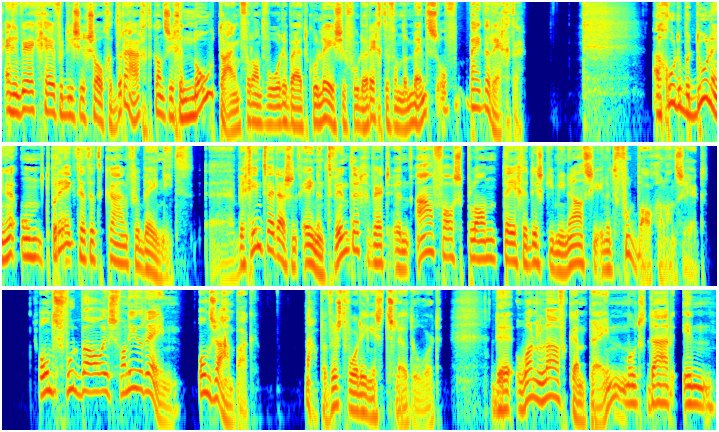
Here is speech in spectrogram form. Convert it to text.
En een werkgever die zich zo gedraagt, kan zich in no time verantwoorden bij het College voor de Rechten van de Mens of bij de rechter. Aan goede bedoelingen ontbreekt het het KNVB niet. Uh, begin 2021 werd een aanvalsplan tegen discriminatie in het voetbal gelanceerd. Ons voetbal is van iedereen. Onze aanpak. Nou, bewustwording is het sleutelwoord. De One Love Campaign moet daarin,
